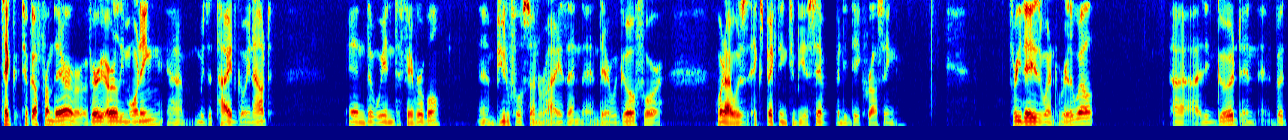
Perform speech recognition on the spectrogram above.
take, took off from there a very early morning uh, with the tide going out and the wind favorable. And beautiful sunrise, and, and there we go for what I was expecting to be a 70 day crossing. Three days went really well. Uh, I did good, and but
